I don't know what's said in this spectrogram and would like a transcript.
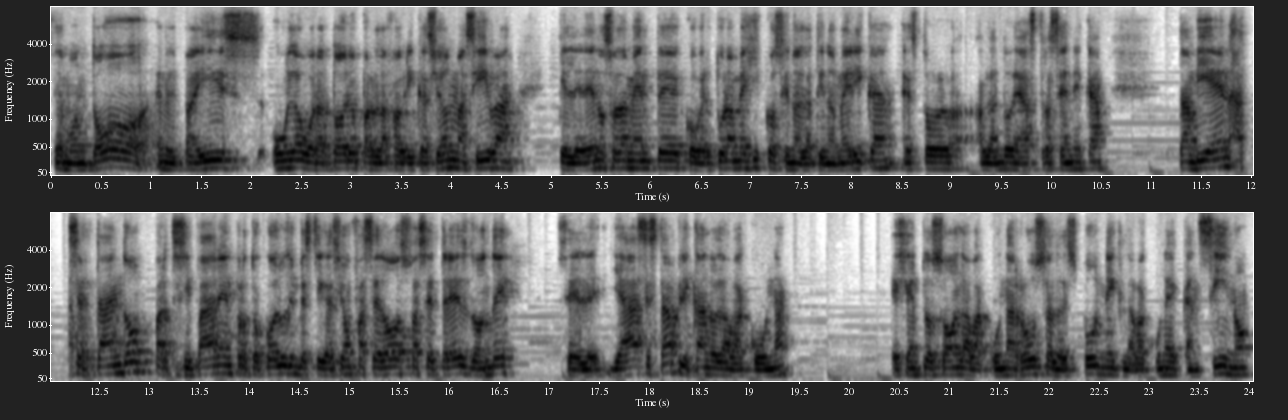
se montó en el país un laboratorio para la fabricación masiva que le dé no solamente cobertura a México, sino a Latinoamérica. Esto hablando de AstraZeneca. También aceptando participar en protocolos de investigación fase 2, fase 3, donde ya se está aplicando la vacuna. Ejemplos son la vacuna rusa, la Sputnik, la vacuna de Cancino,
